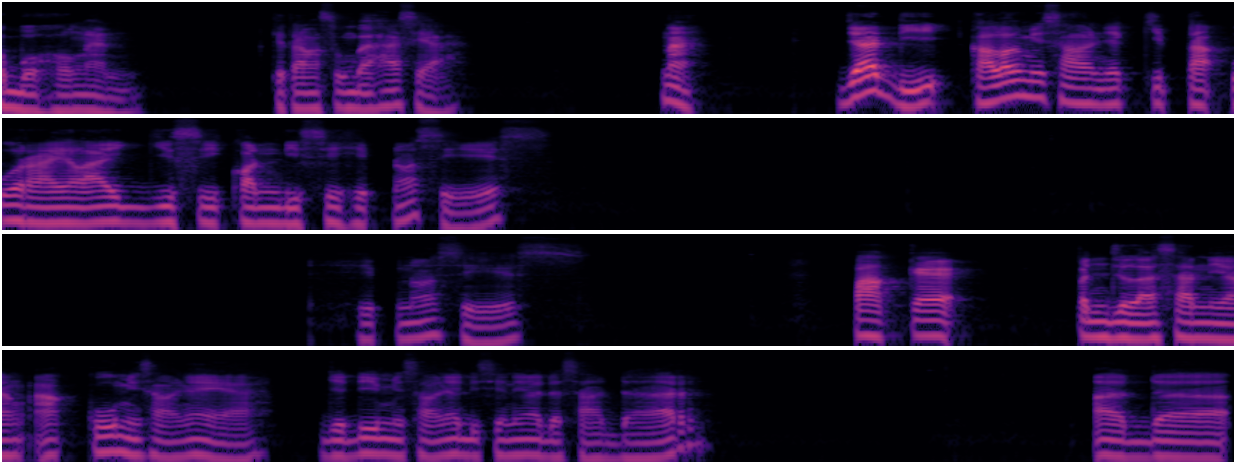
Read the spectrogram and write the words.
kebohongan. Kita langsung bahas ya. Nah, jadi kalau misalnya kita urai lagi si kondisi hipnosis, hipnosis pakai penjelasan yang aku misalnya ya. Jadi misalnya di sini ada sadar, ada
